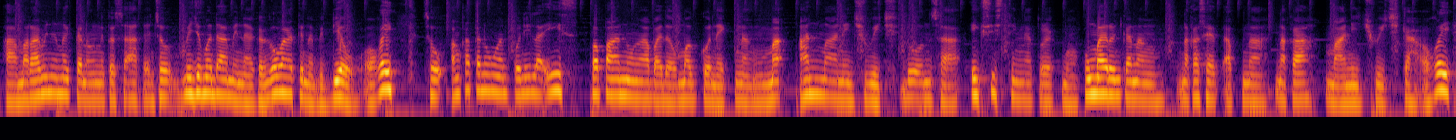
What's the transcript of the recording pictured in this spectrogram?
Ah, marami nang nagtanong nito sa akin. So, medyo madami na gagawa natin na video. Okay? So, ang katanungan po nila is, paano nga ba daw mag-connect ng ma- unmanaged switch doon sa existing network mo? Kung mayroon ka ng nakaset up na naka-managed switch ka. Okay?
